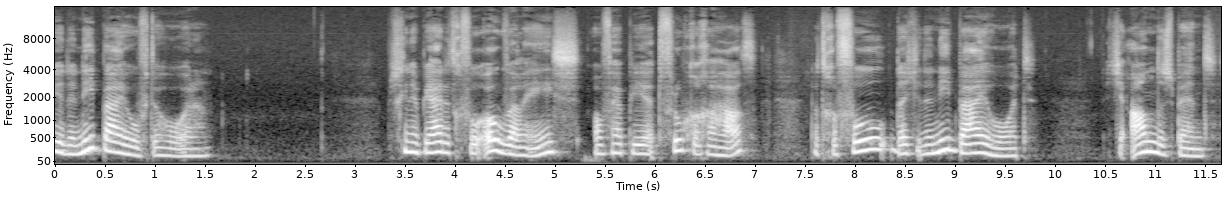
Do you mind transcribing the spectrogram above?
je er niet bij hoeft te horen. Misschien heb jij dat gevoel ook wel eens, of heb je het vroeger gehad, dat gevoel dat je er niet bij hoort, dat je anders bent,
